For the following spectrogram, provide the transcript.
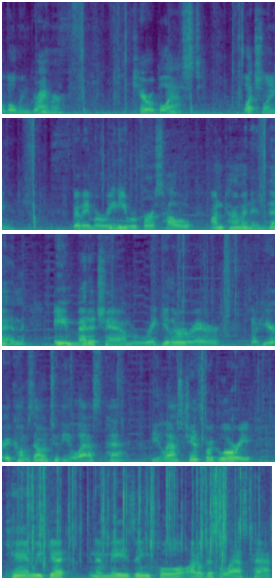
Alolan Grimer, Karrablast, Fletchling. We have a Mareanie Reverse Holo Uncommon, and then a Medicham Regular Rare. So here it comes down to the last pack, the last chance for glory. Can we get an amazing pull out of this last pack?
